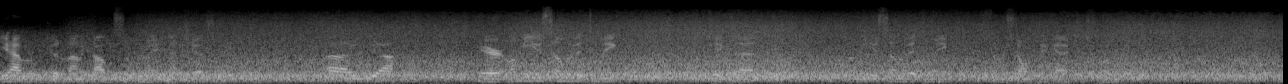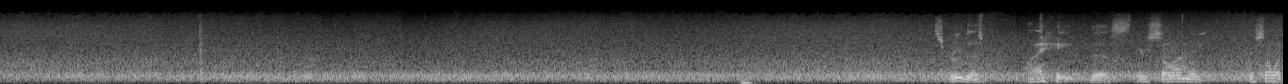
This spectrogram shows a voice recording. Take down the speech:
you have a good amount of cobblestone right in that chest. Uh, yeah. Here, let me use some of it to make. Take that. Let me use some of it to make some stone pickaxes for me. This. I hate this. There's so many. There's so much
